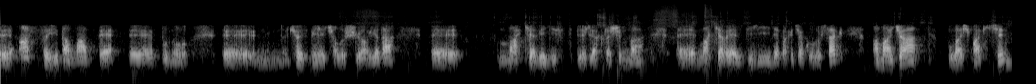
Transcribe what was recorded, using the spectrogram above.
e, az sayıda madde e, bunu e, çözmeye çalışıyor ya da e, makyavelist bir yaklaşımla e, makyavel diliyle bakacak olursak amaca ulaşmak için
